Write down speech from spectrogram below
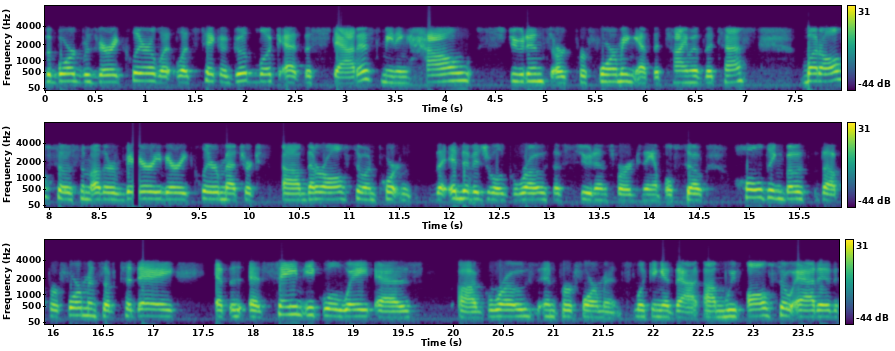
the board was very clear. Let, let's take a good look at the status, meaning how students are performing at the time of the test but also some other very, very clear metrics um, that are also important. The individual growth of students, for example. So holding both the performance of today at the at same equal weight as uh, growth and performance. Looking at that, um, we've also added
